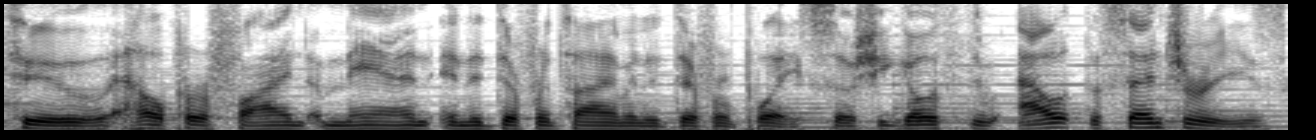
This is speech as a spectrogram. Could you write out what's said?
to help her find a man in a different time in a different place. So she goes throughout the centuries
